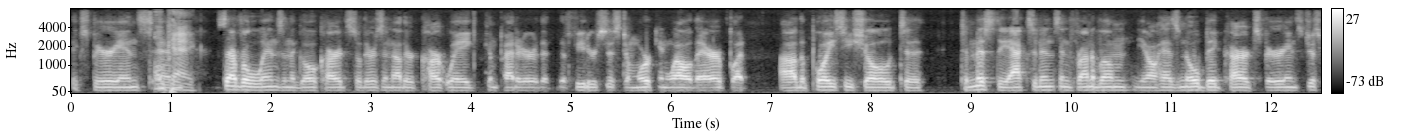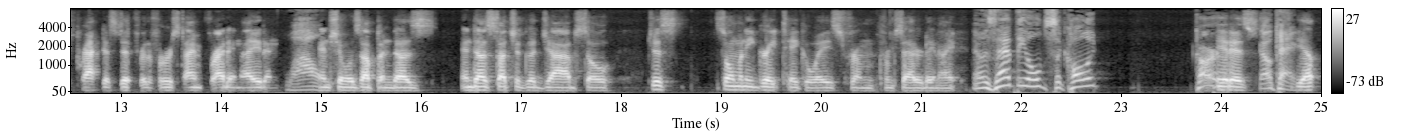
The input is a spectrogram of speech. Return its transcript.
experience and Okay. several wins in the go kart. So there's another cartway competitor that the feeder system working well there. But uh, the poise he showed to to miss the accidents in front of him, you know, has no big car experience, just practiced it for the first time Friday night and Wow. and shows up and does and does such a good job. So just so many great takeaways from from Saturday night. now is that the old Sokolik car? It is. Okay. Yep.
